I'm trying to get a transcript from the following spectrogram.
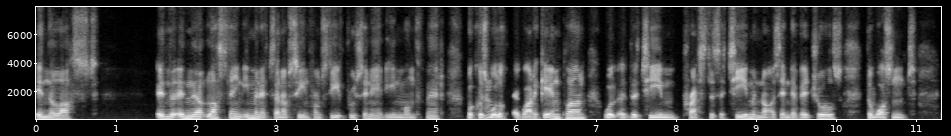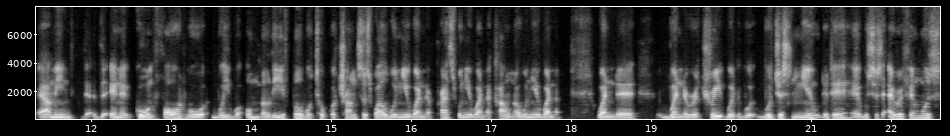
in the last in the in the last ninety minutes than I've seen from Steve Bruce in eighteen months, mate. Because Mhm. we looked we had a game plan. Well, the team pressed as a team and not as individuals. There wasn't. I mean, in it going forward, we were, we were unbelievable. We took our chances well when you went to press, when you went to counter, when you went to, went to went to retreat. We, we, we just knew today. It was just everything was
